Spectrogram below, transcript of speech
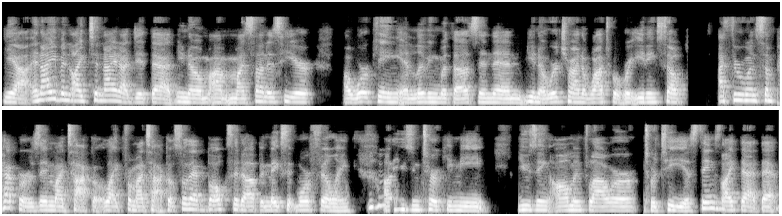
Yeah. And I even like tonight, I did that. You know, my, my son is here uh, working and living with us. And then, you know, we're trying to watch what we're eating. So I threw in some peppers in my taco, like for my taco. So that bulks it up and makes it more filling mm-hmm. uh, using turkey meat using almond flour tortillas, things like that, that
